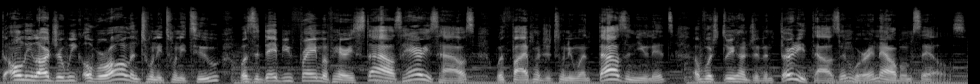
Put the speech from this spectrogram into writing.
The only larger week overall in 2022 was the debut frame of Harry Styles' Harry's House with 521,000 units, of which 330,000 were in album sales.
